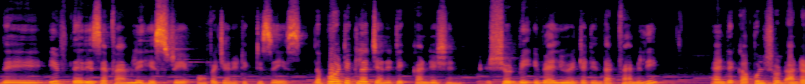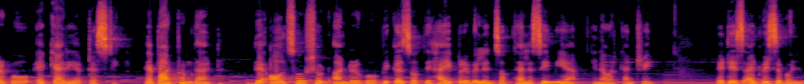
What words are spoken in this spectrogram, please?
the, if there is a family history of a genetic disease, the particular genetic condition should be evaluated in that family and the couple should undergo a carrier testing. Apart from that, they also should undergo, because of the high prevalence of thalassemia in our country, it is advisable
